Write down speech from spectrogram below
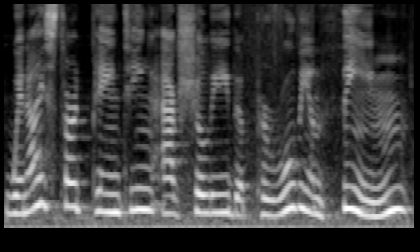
When I start painting, actually, the Peruvian theme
